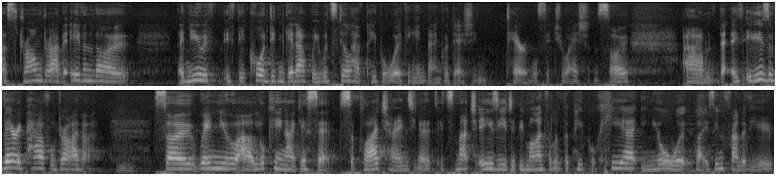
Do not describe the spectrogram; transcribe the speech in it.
a strong driver, even though they knew if, if the accord didn't get up, we would still have people working in Bangladesh in terrible situations. So um, it is a very powerful driver. Mm. So when you are looking, I guess, at supply chains, you know, it's much easier to be mindful of the people here in your workplace yes. in front of you.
